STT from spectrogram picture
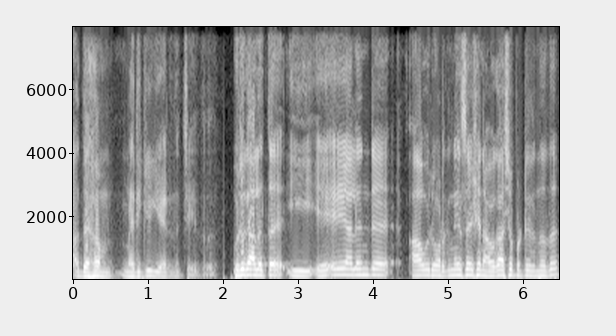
അദ്ദേഹം മരിക്കുകയായിരുന്നു ചെയ്തത്. ഒരു കാലത്ത് ഈ എ എ അലന്റെ ആ ഒരു ഓർഗനൈസേഷൻ അവകാശപ്പെട്ടിരുന്നത്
